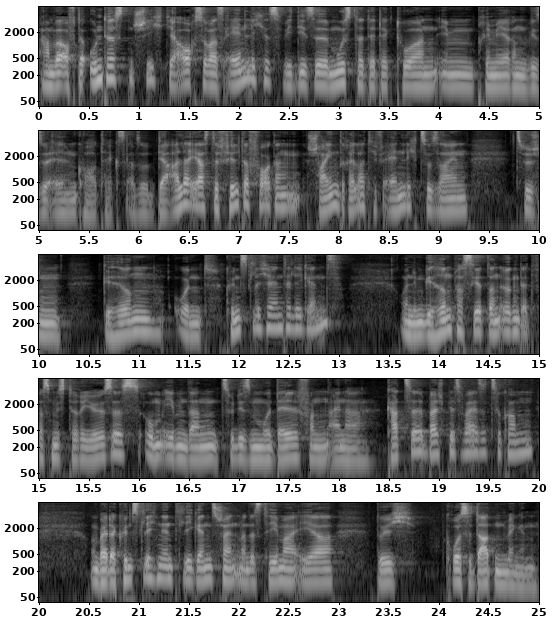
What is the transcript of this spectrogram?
haben wir auf der untersten Schicht ja auch sowas ähnliches wie diese Musterdetektoren im primären visuellen Kortex. Also der allererste Filtervorgang scheint relativ ähnlich zu sein zwischen Gehirn und künstlicher Intelligenz. Und im Gehirn passiert dann irgendetwas Mysteriöses, um eben dann zu diesem Modell von einer Katze beispielsweise zu kommen. Und bei der künstlichen Intelligenz scheint man das Thema eher durch große Datenmengen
